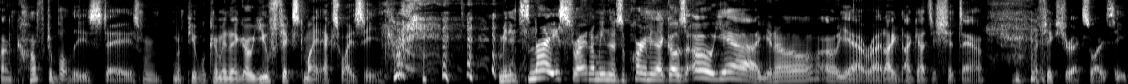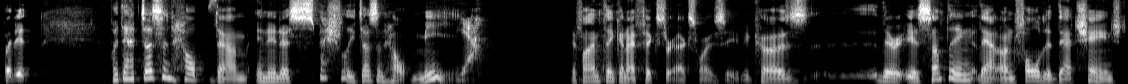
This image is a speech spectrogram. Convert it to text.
uncomfortable these days when, when people come in they go, You fixed my XYZ. I mean, it's nice, right? I mean, there's a part of me that goes, Oh, yeah, you know, oh, yeah, right. I, I got this shit down. I fixed your XYZ. But it, but that doesn't help them. And it especially doesn't help me yeah. if I'm thinking I fixed their XYZ because there is something that unfolded that changed.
